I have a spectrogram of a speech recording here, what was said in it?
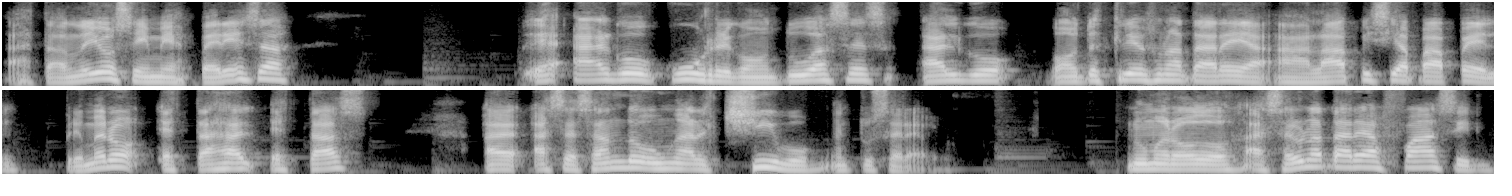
hasta donde yo sé, mi experiencia, es algo ocurre cuando tú haces algo, cuando tú escribes una tarea a lápiz y a papel, primero estás, estás accesando un archivo en tu cerebro. Número dos, hacer una tarea fácil,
